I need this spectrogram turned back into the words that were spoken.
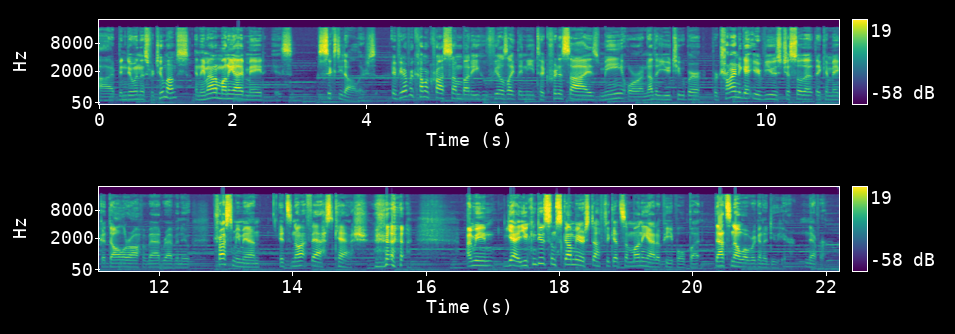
I've been doing this for two months, and the amount of money I've made is $60. If you ever come across somebody who feels like they need to criticize me or another YouTuber for trying to get your views just so that they can make a dollar off of ad revenue, trust me, man, it's not fast cash. I mean, yeah, you can do some scummier stuff to get some money out of people, but that's not what we're gonna do here. Never.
